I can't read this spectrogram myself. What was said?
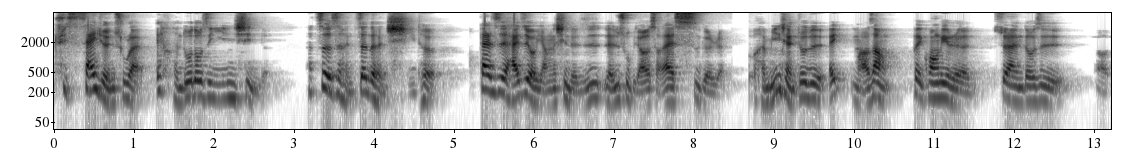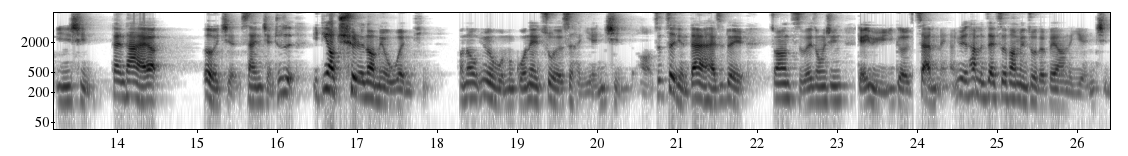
去筛选出来，哎，很多都是阴性的，那这是很真的很奇特，但是还是有阳性的，只是人数比较少，大概四个人，很明显就是，哎，马上被框列的人虽然都是呃阴性，但是他还要二检三检，就是一定要确认到没有问题。哦那因为我们国内做的是很严谨的哦，这这点当然还是对。中央指挥中心给予一个赞美啊，因为他们在这方面做得非常的严谨。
